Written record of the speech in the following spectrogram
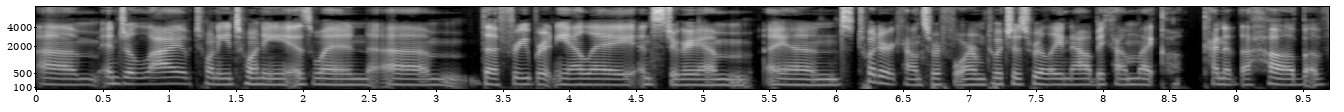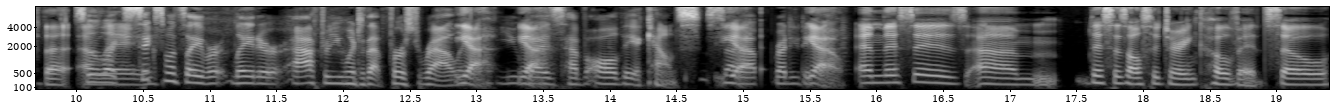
um, in July of 2020 is when um, the Free Britney LA Instagram and Twitter accounts were formed, which has really now become like kind of the hub of the so LA. like six months later later after you went to that first rally. Yeah, you yeah. guys have all the accounts set Yeah, up, ready to yeah, go. and this is um, this is also during COVID, so.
